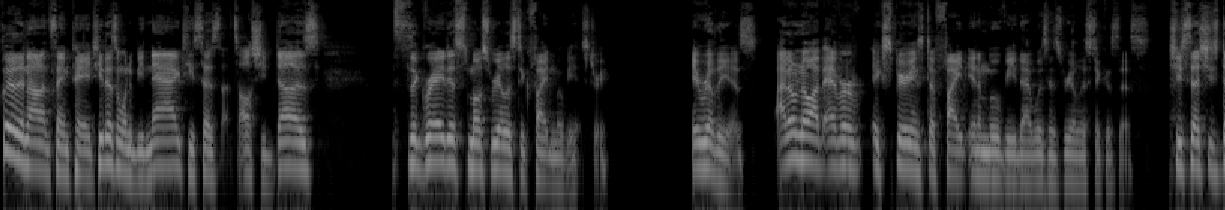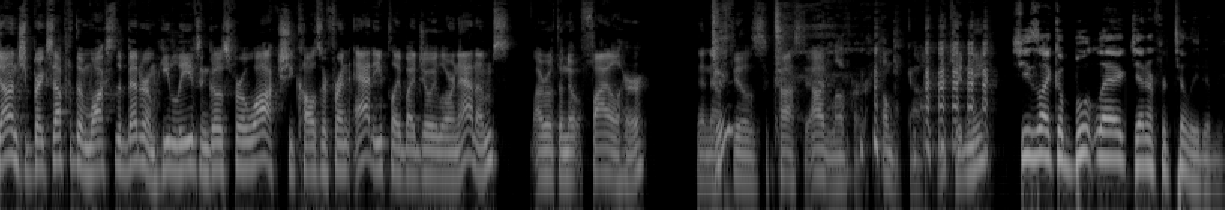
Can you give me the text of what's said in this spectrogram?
Clearly not on the same page. He doesn't want to be nagged. He says that's all she does. It's the greatest, most realistic fight in movie history. It really is. I don't know I've ever experienced a fight in a movie that was as realistic as this. She says she's done. She breaks up with him, walks to the bedroom. He leaves and goes for a walk. She calls her friend Addie, played by Joey Lauren Adams. I wrote the note, file her. That now feels accosted. I love her. Oh my God. Are you kidding me? She's like a bootleg Jennifer Tilly to me.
